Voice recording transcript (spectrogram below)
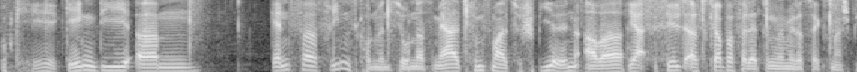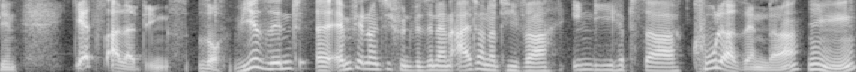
okay, gegen die ähm, Genfer Friedenskonvention, das mehr als fünfmal zu spielen, aber Ja, gilt als Körperverletzung, wenn wir das sechsmal spielen. Jetzt allerdings. So, wir sind äh, M945, wir sind ein alternativer Indie-Hipster cooler Sender. Mhm.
